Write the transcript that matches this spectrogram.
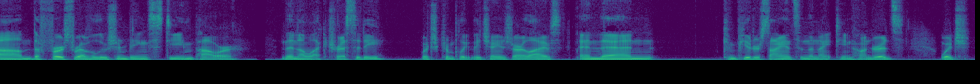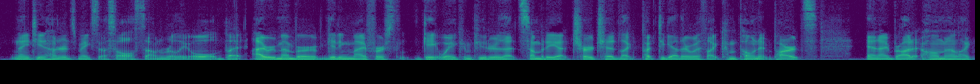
Um, the first revolution being steam power, then electricity, which completely changed our lives, and then computer science in the 1900s which 1900s makes us all sound really old. But I remember getting my first gateway computer that somebody at church had like put together with like component parts. And I brought it home and I'm like,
